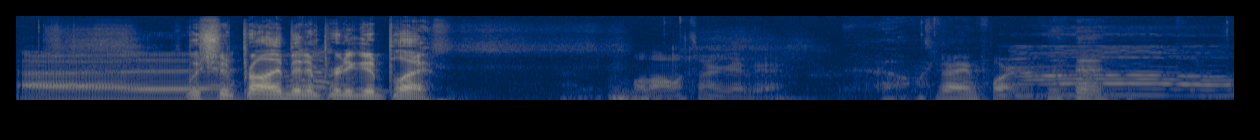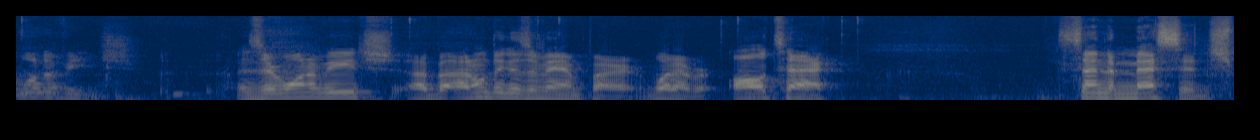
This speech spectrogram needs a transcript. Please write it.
Uh, which would probably have been a pretty good play. Hold on, what's in our graveyard? It's very important. No. One of each. Is there one of each? Uh, I don't think there's a vampire. Whatever. All attack. Send a message.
